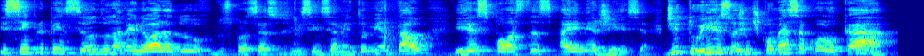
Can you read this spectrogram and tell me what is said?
E sempre pensando na melhora do, dos processos de licenciamento ambiental e respostas à emergência. Dito isso, a gente começa a colocar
